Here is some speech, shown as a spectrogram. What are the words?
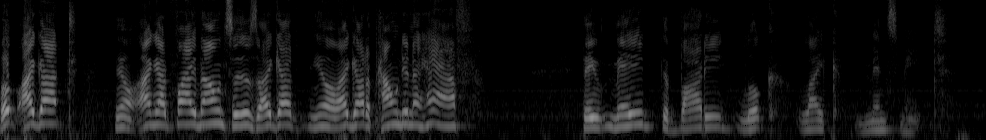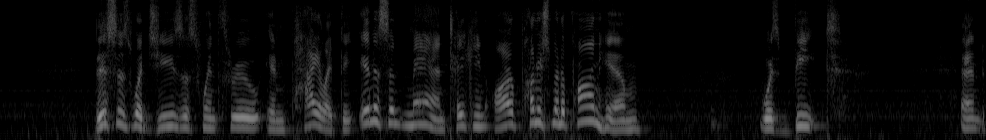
oh, I got, you know, I got five ounces, I got, you know, I got a pound and a half. They made the body look like mincemeat. This is what Jesus went through in Pilate. The innocent man taking our punishment upon him was beat. And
